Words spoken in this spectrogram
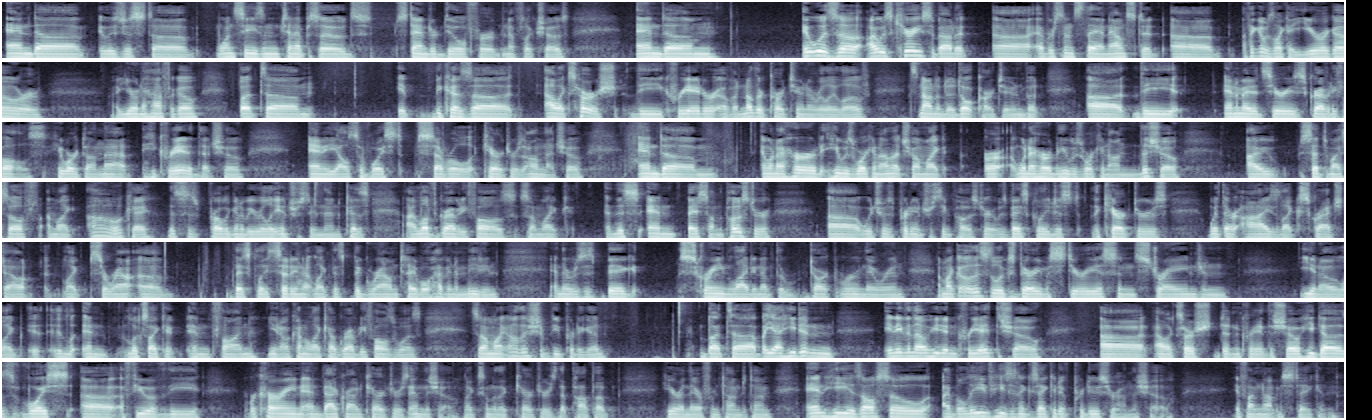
And uh, it was just uh, one season, 10 episodes, standard deal for Netflix shows. And um, it was, uh, I was curious about it ever since they announced it. I think it was like a year ago or a year and a half ago. But um, it because Alex Hirsch, the creator of another cartoon I really love, it's not an adult cartoon, but uh, the animated series Gravity Falls. He worked on that. He created that show, and he also voiced several characters on that show. And um, and when I heard he was working on that show, I'm like, or when I heard he was working on this show, I said to myself, I'm like, oh, okay, this is probably going to be really interesting then, because I loved Gravity Falls. So I'm like, and this, and based on the poster, uh, which was a pretty interesting poster. It was basically just the characters with their eyes like scratched out, like surround, uh, basically sitting at like this big round table having a meeting, and there was this big screen lighting up the dark room they were in. I'm like, oh, this looks very mysterious and strange, and you know, like it, it and looks like it and fun, you know, kind of like how Gravity Falls was. So I'm like, oh, this should be pretty good. But uh, but yeah, he didn't, and even though he didn't create the show uh, Alex Hirsch didn't create the show. He does voice uh, a few of the recurring and background characters in the show, like some of the characters that pop up here and there from time to time. And he is also, I believe, he's an executive producer on the show, if I'm not mistaken.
